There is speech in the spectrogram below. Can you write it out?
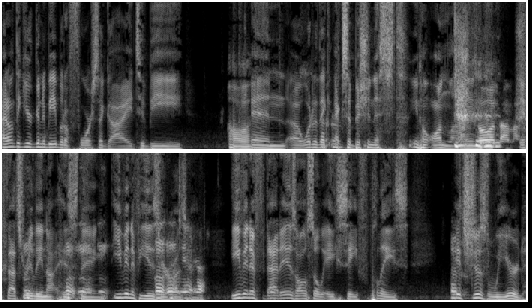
I don't think you're going to be able to force a guy to be Oo. an uh, what are they exhibitionist, you know, online Oo, if that's really not his thing. Even if he is your husband, even if that is also a safe place, it's just weird.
